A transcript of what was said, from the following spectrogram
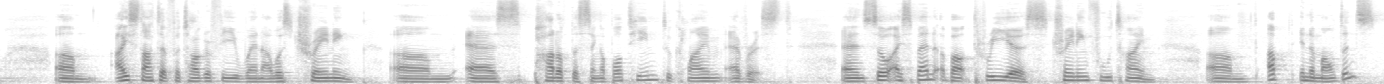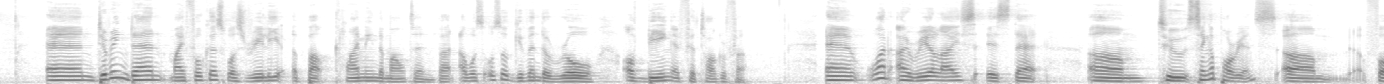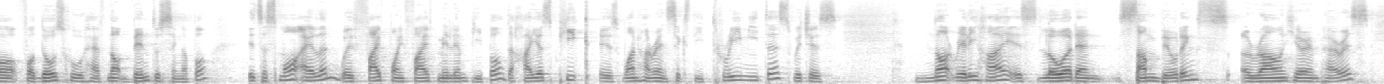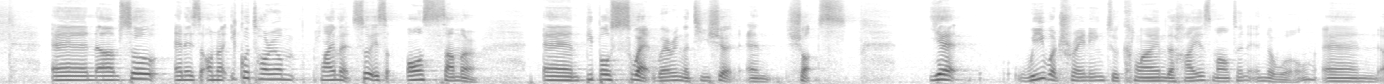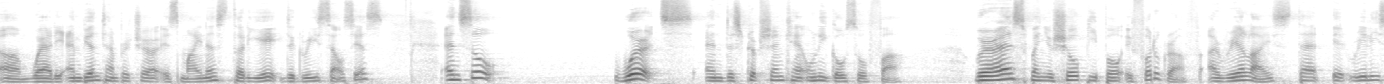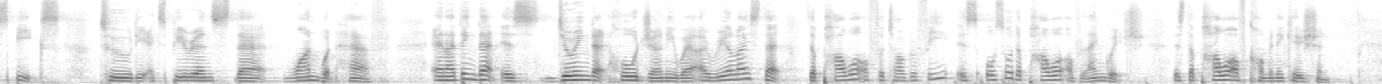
Um, I started photography when I was training um, as part of the Singapore team to climb Everest. And so I spent about three years training full time um, up in the mountains. And during then, my focus was really about climbing the mountain, but I was also given the role of being a photographer. And what I realized is that um, to Singaporeans, um, for, for those who have not been to Singapore, it's a small island with 5.5 million people. The highest peak is 163 meters, which is not really high. It's lower than some buildings around here in Paris. And um, so, and it's on an equatorial climate, so it's all summer. And people sweat wearing a t-shirt and shorts. Yet, we were training to climb the highest mountain in the world, and um, where the ambient temperature is minus 38 degrees Celsius. And so, words and description can only go so far. Whereas when you show people a photograph, I realize that it really speaks to the experience that one would have. And I think that is during that whole journey where I realized that the power of photography is also the power of language, is the power of communication.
